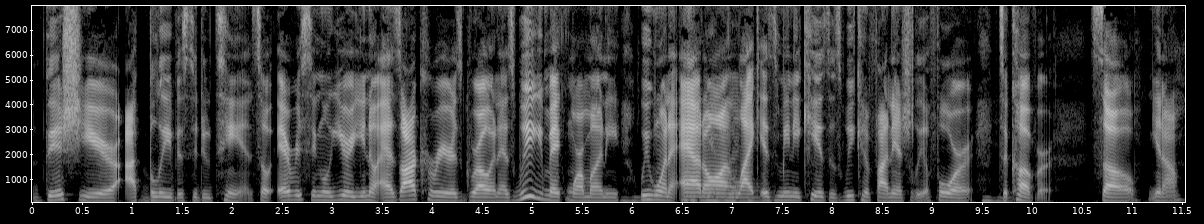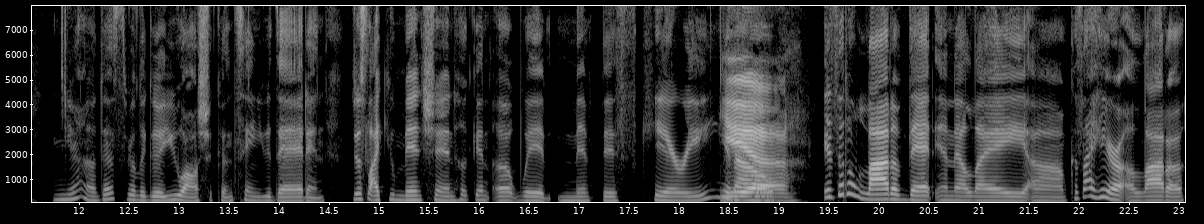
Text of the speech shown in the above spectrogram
this year I believe is to do 10. So every single year, you know, as our careers grow and as we make more money, mm-hmm. we want to add on like as many kids as we can financially afford mm-hmm. to cover. So, you know, Yeah, that's really good. You all should continue that, and just like you mentioned, hooking up with Memphis Carrie. You yeah. know, is it a lot of that in LA? Because uh, I hear a lot of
